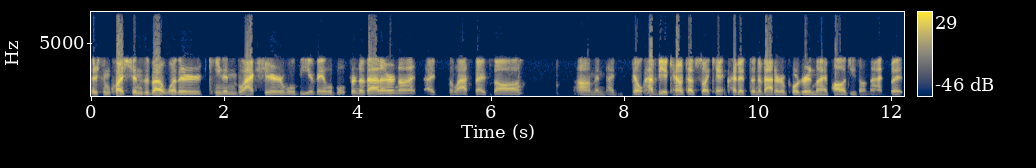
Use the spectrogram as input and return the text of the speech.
there's some questions about whether Kenan Blackshear will be available for Nevada or not. I, the last I saw, um, and I don't have the account up, so I can't credit the Nevada reporter, and my apologies on that. But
